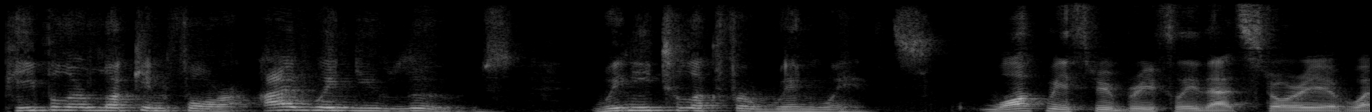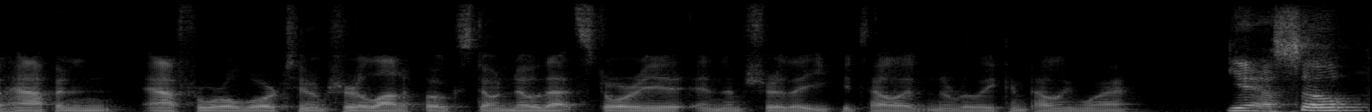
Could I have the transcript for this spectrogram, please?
People are looking for, I win, you lose. We need to look for win wins. Walk me through briefly that story of what happened after World War II. I'm sure a lot of folks don't know that story, and I'm sure that you could tell it in a really compelling way. Yeah. So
